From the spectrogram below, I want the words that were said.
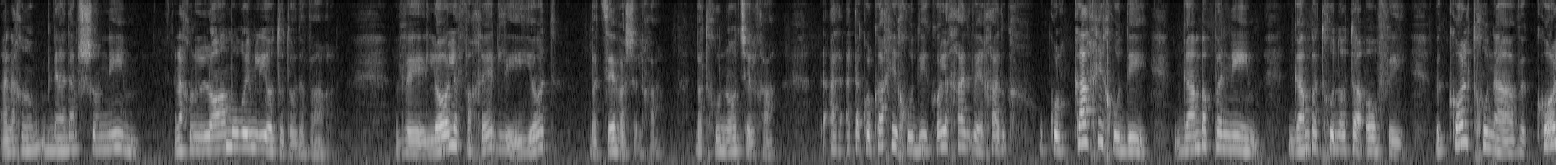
אנחנו בני אדם שונים. אנחנו לא אמורים להיות אותו דבר. ולא לפחד להיות בצבע שלך. בתכונות שלך. אתה כל כך ייחודי, כל אחד ואחד הוא כל כך ייחודי, גם בפנים, גם בתכונות האופי, וכל תכונה וכל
